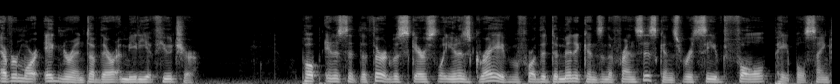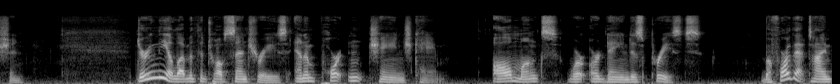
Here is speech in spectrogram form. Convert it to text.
ever more ignorant of their immediate future. Pope Innocent III was scarcely in his grave before the Dominicans and the Franciscans received full papal sanction. During the 11th and 12th centuries, an important change came. All monks were ordained as priests. Before that time,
